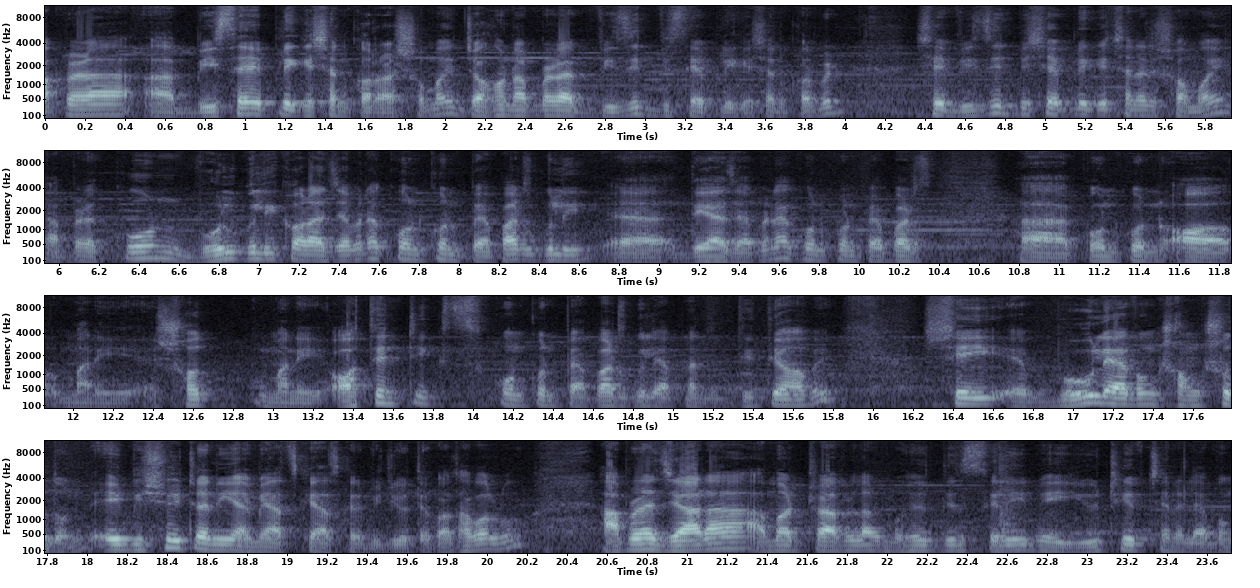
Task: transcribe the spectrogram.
আপনারা ভিসা অ্যাপ্লিকেশন করার সময়, যখন আপনারা ভিজিট ভিসা অ্যাপ্লিকেশন করবেন, সেই ভিজিট ভিসা অ্যাপ্লিকেশানের সময় আপনারা কোন ভুলগুলি করা যাবে না, কোন কোন পেপারসগুলি দেওয়া যাবে না, কোন কোন পেপারস কোন কোন মানে সৎ মানে অথেন্টিক কোন কোন পেপারসগুলি আপনাদের দিতে হবে, সেই ভুল এবং সংশোধন, এই বিষয়টা নিয়ে আমি আজকে, আজকের ভিডিওতে কথা বলব। আপনারা যারা আমার ট্রাভেলার মহিউদ্দিন সেলিম এই ইউটিউব চ্যানেল এবং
